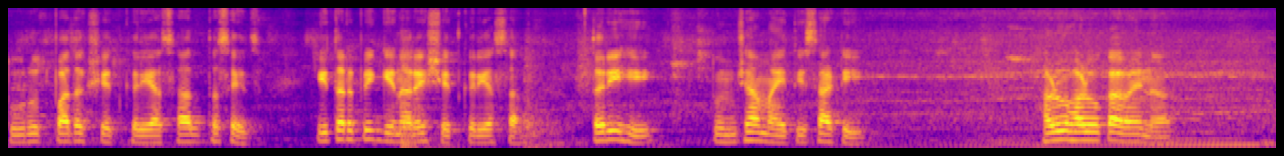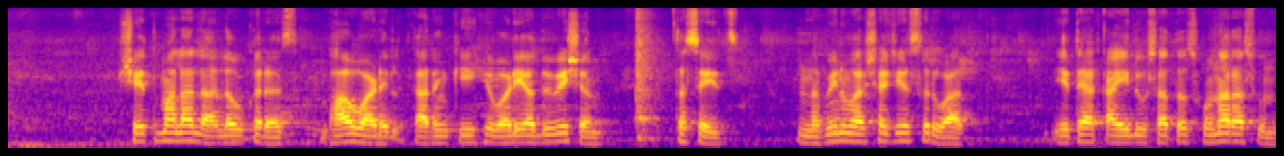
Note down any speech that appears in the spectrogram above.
तूर उत्पादक शेतकरी असाल तसेच इतर पीक घेणारे शेतकरी असाल तरीही तुमच्या माहितीसाठी हळूहळू का होईना शेतमालाला लवकरच भाव वाढेल कारण की हिवाळी अधिवेशन तसेच नवीन वर्षाची सुरुवात येत्या काही दिवसातच होणार असून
